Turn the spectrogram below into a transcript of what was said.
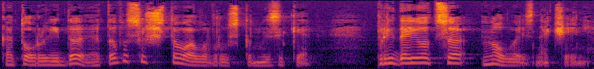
которое и до этого существовало в русском языке, придается новое значение.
